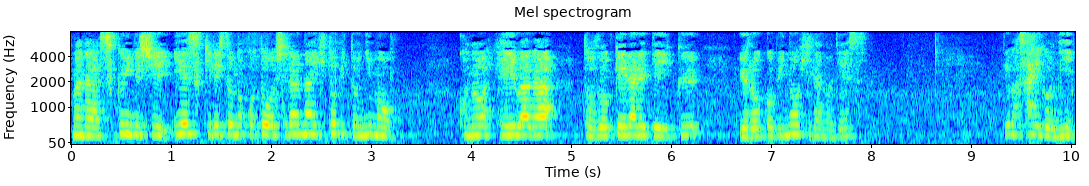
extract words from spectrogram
まだ救い主イエス・キリストのことを知らない人々にもこの平和が届けられていく喜びの日なのです。では最後に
